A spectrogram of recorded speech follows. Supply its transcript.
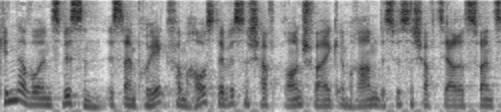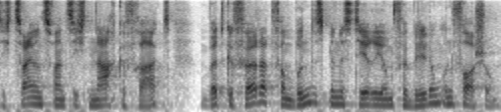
Kinder wollen's wissen ist ein Projekt vom Haus der Wissenschaft Braunschweig im Rahmen des Wissenschaftsjahres 2022 nachgefragt und wird gefördert vom Bundesministerium für Bildung und Forschung.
